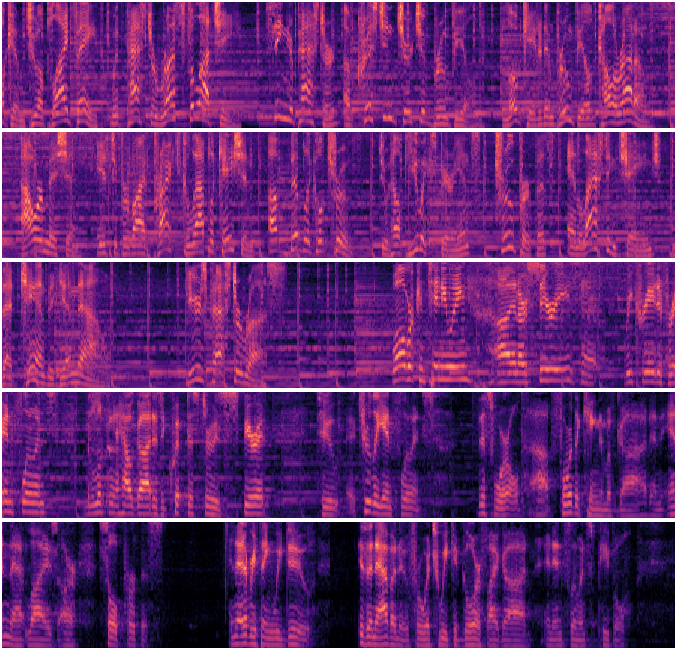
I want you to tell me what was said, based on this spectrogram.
Welcome to Applied Faith with Pastor Russ Falacci, Senior Pastor of Christian Church of Broomfield, located in Broomfield, Colorado. Our mission is to provide practical application of biblical truth to help you experience true purpose and lasting change that can begin now. Here's Pastor Russ. Well, we're continuing uh, in our series, uh, Recreated for Influence been looking at how God has equipped us through His Spirit to uh, truly influence this world uh, for the kingdom of God. And in that lies our sole purpose. And that everything we do is an avenue for which we could glorify God and influence people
